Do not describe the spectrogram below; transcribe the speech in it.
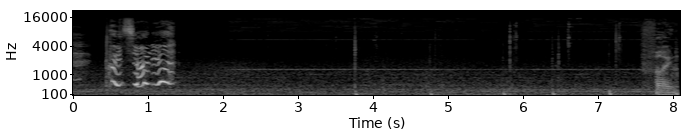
Sonia! Queen Sonia! Finally.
